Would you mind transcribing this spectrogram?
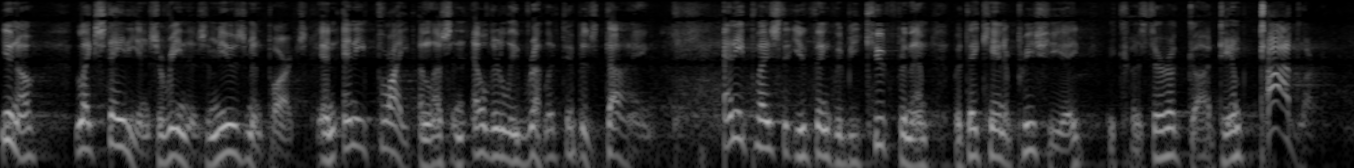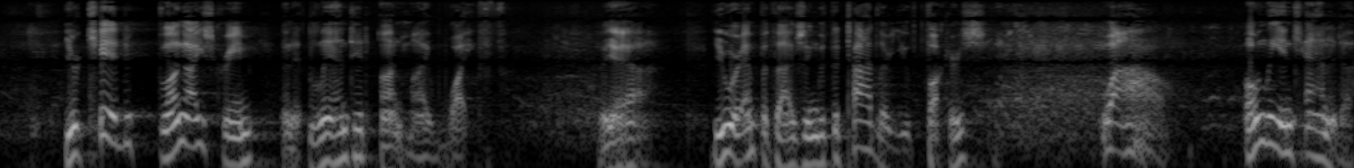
You know, like stadiums, arenas, amusement parks, and any flight unless an elderly relative is dying. Any place that you think would be cute for them, but they can't appreciate because they're a goddamn toddler. Your kid flung ice cream and it landed on my wife. Yeah, you were empathizing with the toddler, you fuckers. Wow. Only in Canada.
